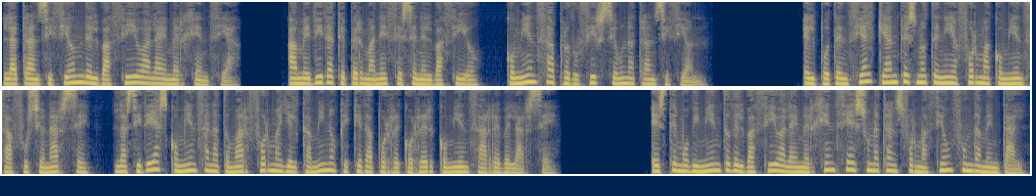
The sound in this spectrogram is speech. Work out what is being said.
La transición del vacío a la emergencia. A medida que permaneces en el vacío, comienza a producirse una transición. El potencial que antes no tenía forma comienza a fusionarse, las ideas comienzan a tomar forma y el camino que queda por recorrer comienza a revelarse. Este movimiento del vacío a la emergencia es una transformación fundamental,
